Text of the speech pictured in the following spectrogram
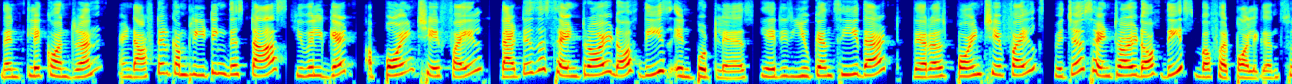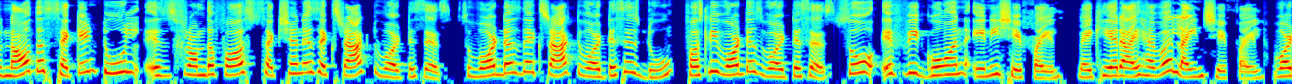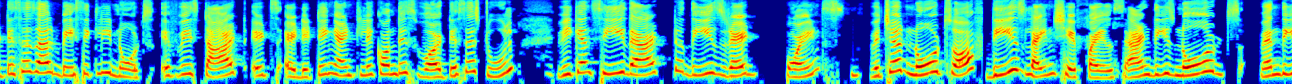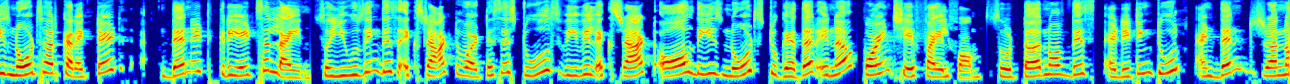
then click on run and after completing this task you will get a point shapefile that is a centroid of these input layers. Here you can see that there are point shapefiles which are centroid of these buffer polygons. So now the second tool is from the first section is extract vertices. So what does the extract vertices do? Firstly what is vertices? So if we go on any shapefile like here I have a line shapefile. Vertices are basically nodes. If we start its editing and click on this vertices tool we can see that these red points which are nodes of these line shapefiles and these nodes when these nodes are connected then it creates a line. So using this extract vertices tools we will extract all these nodes together in a point shapefile form. So turn off this editing tool and then run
